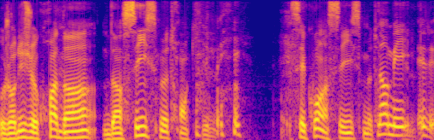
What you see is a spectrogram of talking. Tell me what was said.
aujourd'hui, je crois, d'un, d'un séisme tranquille. C'est quoi un séisme Non, mais euh,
